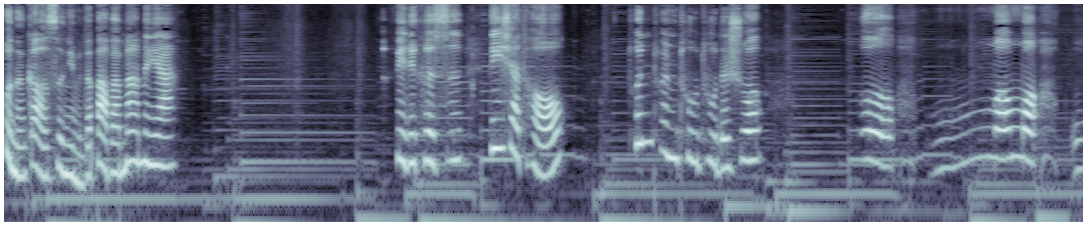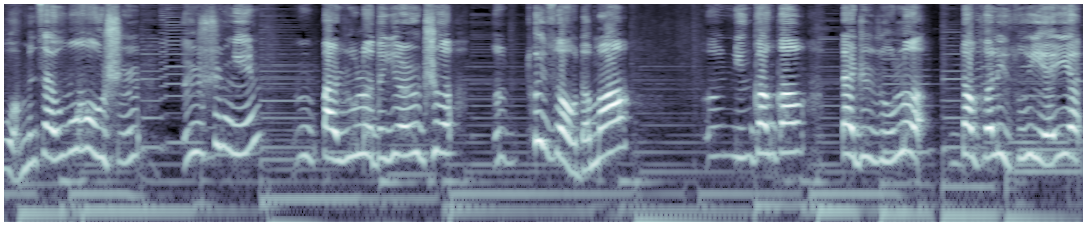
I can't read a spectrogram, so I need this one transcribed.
不能告诉你们的爸爸妈妈呀？”菲利克斯低下头，吞吞吐吐的说：“呃，妈妈，我们在屋后时。”是您把如乐的婴儿车呃推走的吗？呃，您刚刚带着如乐到格里族爷爷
